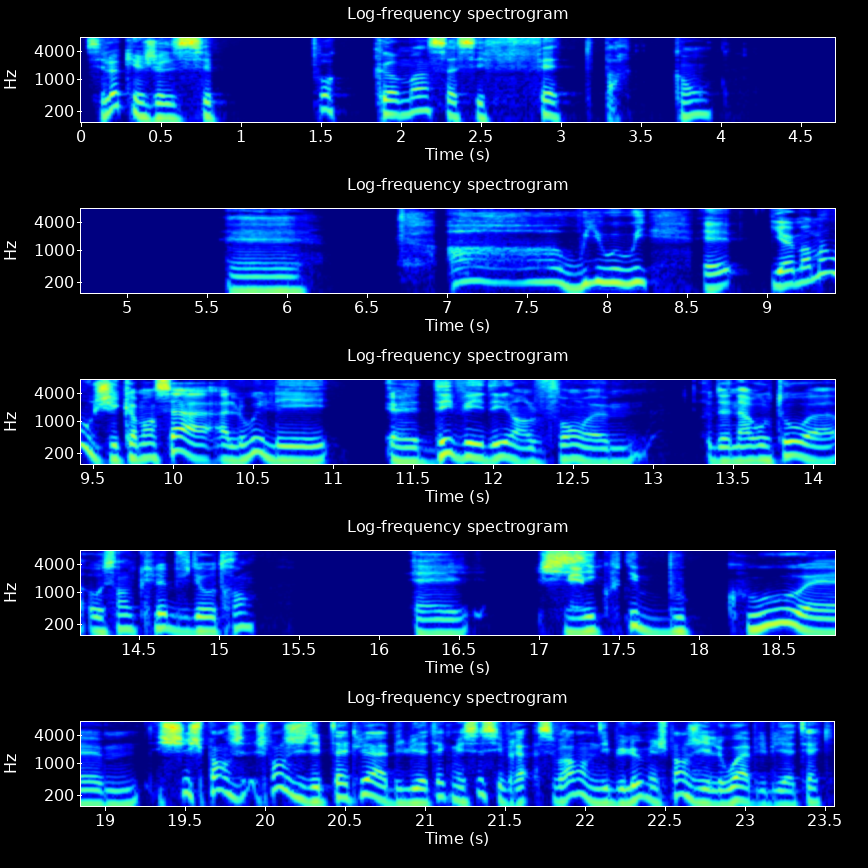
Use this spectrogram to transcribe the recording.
c'est là que je ne sais pas comment ça s'est fait, par contre. Euh... Oh, oui, oui, oui. Euh, Il y a un moment où j'ai commencé à, à louer les DVD, dans le fond, euh, de Naruto à- au centre club Vidéotron. Euh, je les ai écoutés beaucoup. euh, je, je pense, je pense que je les ai peut-être lus à la bibliothèque, mais ça, c'est vrai, c'est vraiment nébuleux, mais je pense que j'ai loué à la bibliothèque.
